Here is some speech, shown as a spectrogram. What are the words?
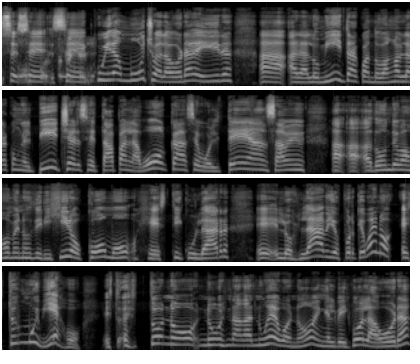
se, se, cuidan mucho a la hora de ir a, la lomita, cuando van a hablar con el pitcher, se tapan la boca, se voltean, saben a, dónde más o menos dirigir o cómo gesticular eh, los labios, porque bueno, esto es muy viejo, esto, esto no, no es nada nuevo, ¿no? En el béisbol ahora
